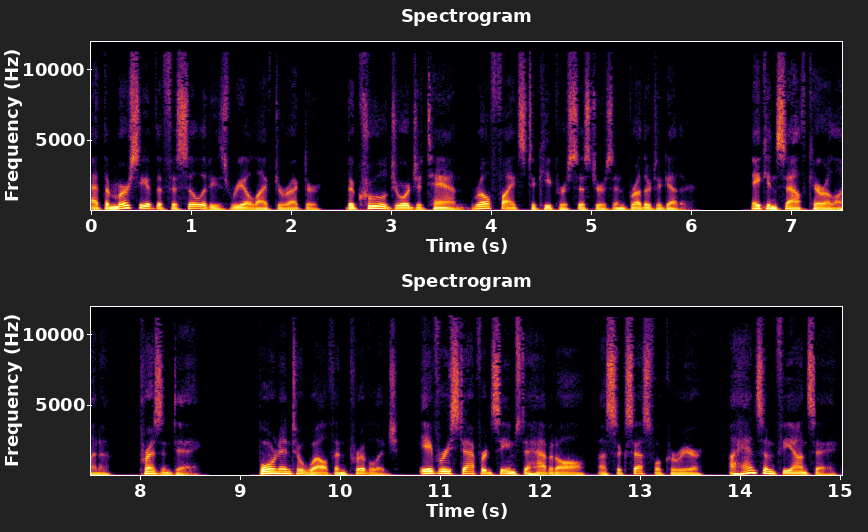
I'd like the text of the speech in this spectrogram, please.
At the mercy of the facility's real life director, the cruel Georgia Tann, Rill fights to keep her sisters and brother together. Aiken, South Carolina, present day. Born into wealth and privilege, Avery Stafford seems to have it all a successful career, a handsome fiance,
